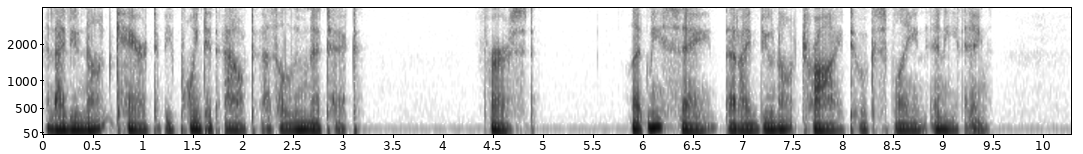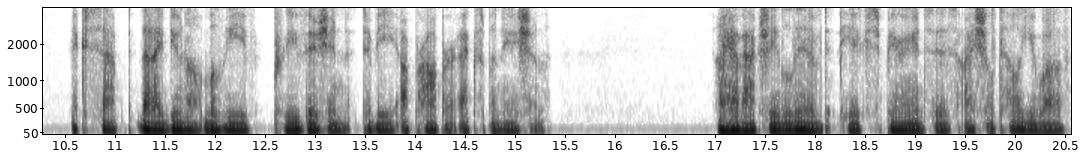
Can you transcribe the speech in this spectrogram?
and I do not care to be pointed out as a lunatic. First, let me say that I do not try to explain anything, except that I do not believe prevision to be a proper explanation. I have actually lived the experiences I shall tell you of.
